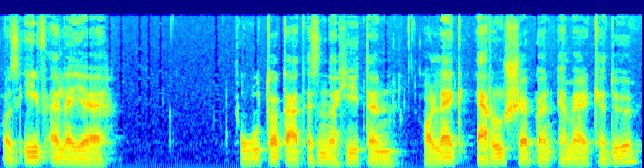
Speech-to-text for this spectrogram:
az év eleje óta, tehát ezen a héten a legerősebben emelkedő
